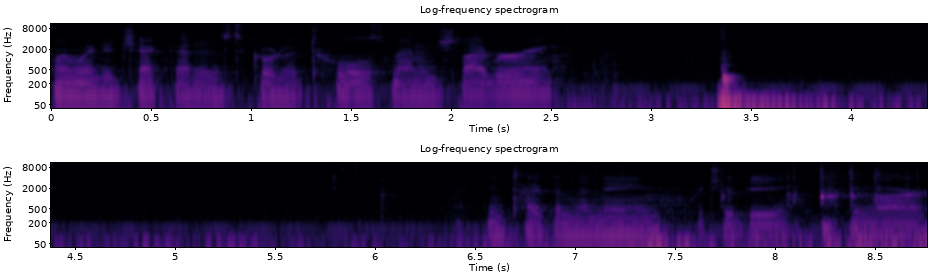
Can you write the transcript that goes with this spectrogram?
One way to check that is to go to Tools Manage Library. You can type in the name, which would be tmr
